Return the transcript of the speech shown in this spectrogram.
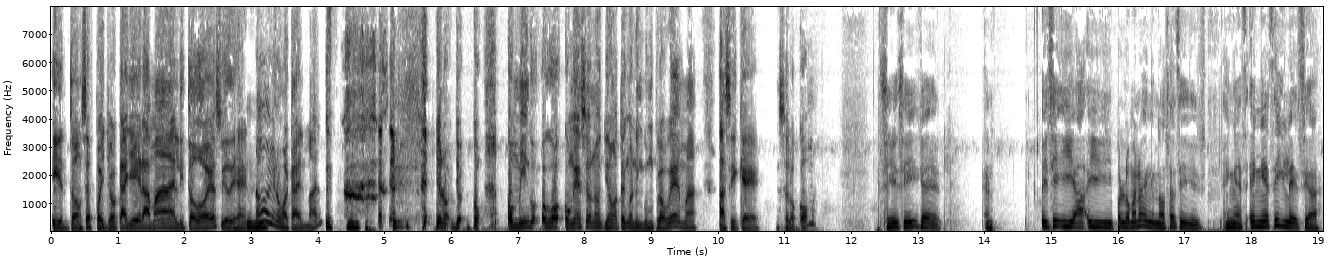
y entonces pues yo cayera mal y todo eso. Y yo dije, no, yo no voy a caer mal. yo no, yo conmigo, con eso no, yo no tengo ningún problema, así que se lo coma. Sí, sí, que y sí, y, ah, y, por lo menos en, no sé si en, en esa iglesia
